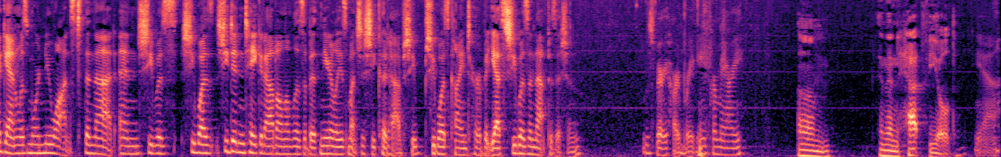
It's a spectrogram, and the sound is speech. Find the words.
again was more nuanced than that and she was she was she didn't take it out on elizabeth nearly as much as she could have she she was kind to her but yes she was in that position it was very heartbreaking for mary um, and then Hatfield. yeah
